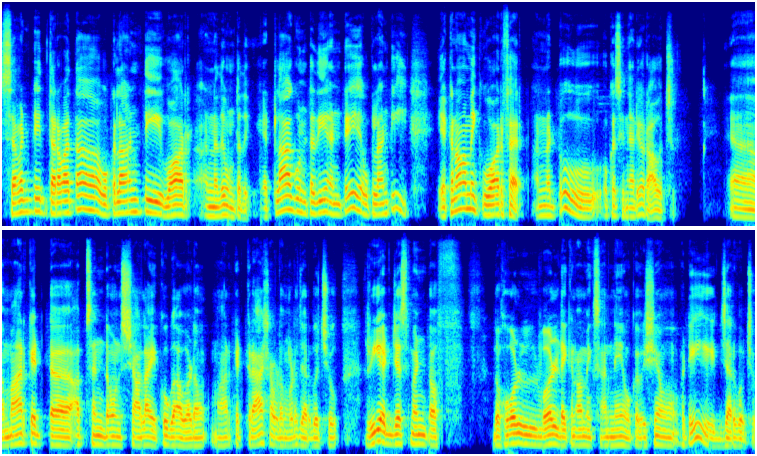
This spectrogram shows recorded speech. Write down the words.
సెవెంటీన్త్ తర్వాత ఒకలాంటి వార్ అన్నది ఉంటుంది. ఎట్లాగుంటుంది అంటే ఒకలాంటి ఎకనామిక్ వార్ఫేర్ అన్నట్టు ఒక సినారియో రావచ్చు. మార్కెట్ అప్స్ అండ్ డౌన్స్ చాలా ఎక్కువగా అవ్వడం మార్కెట్ క్రాష్ అవ్వడం కూడా జరగచ్చు. Readjustment of the whole world economics అనే ఒక విషయం ఒకటి జరగవచ్చు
